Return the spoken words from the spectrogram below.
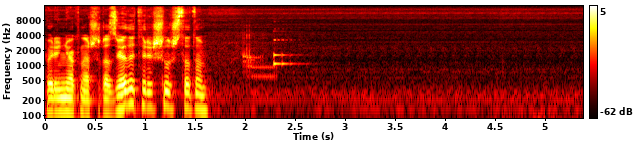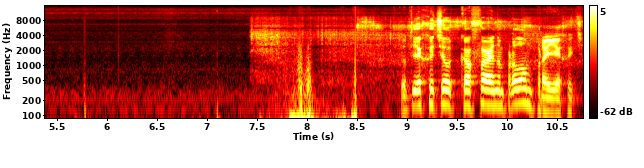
Паренек наш разведать решил что-то. Тут я хотел к кафе на пролом проехать,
